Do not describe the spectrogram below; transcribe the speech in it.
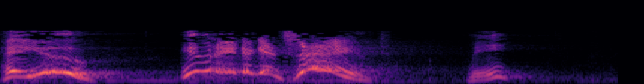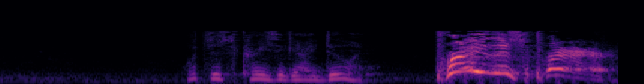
Hey, you! You need to get saved! Me? What's this crazy guy doing? Pray this prayer!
